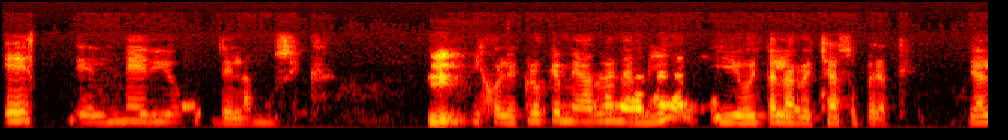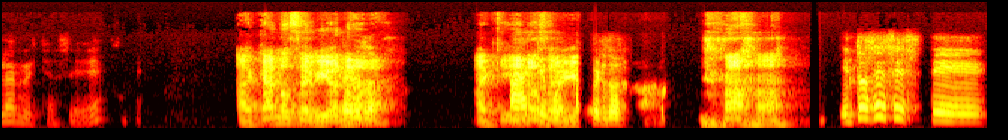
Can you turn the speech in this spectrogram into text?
es el medio de la música. Mm. Híjole, creo que me hablan a mí y ahorita la rechazo, espérate. Ya la rechacé, ¿eh? Acá no se vio nada. Aquí ah, no se vio. Perdón. Entonces, este,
